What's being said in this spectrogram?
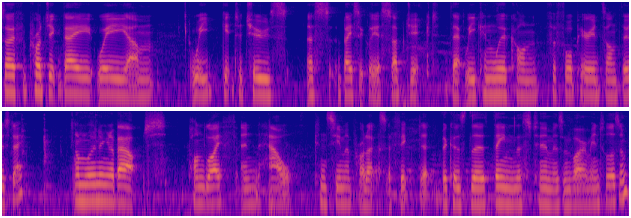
So for project day, we, um, we get to choose a, basically a subject that we can work on for four periods on Thursday. I'm learning about pond life and how consumer products affect it because the theme this term is environmentalism.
